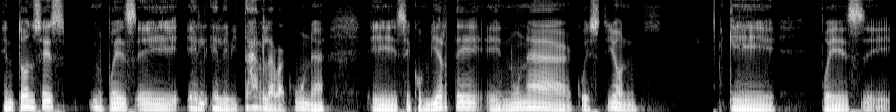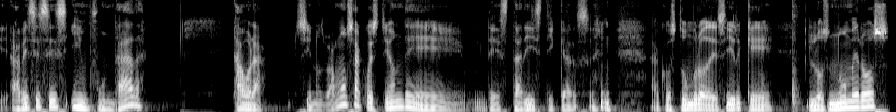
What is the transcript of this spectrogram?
Entonces, pues eh, el, evitar la vacuna eh, se convierte en una cuestión que pues eh, a veces es infundada. Ahora, si nos vamos a cuestión de, de estadísticas, acostumbro decir que los números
